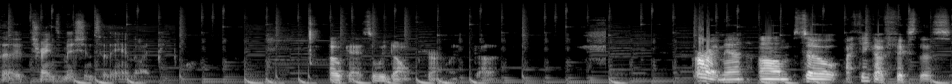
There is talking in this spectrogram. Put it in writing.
the transmission to the Andalite people. Okay, so we don't currently. Got it. All right, man. Um, so I think I've fixed this.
